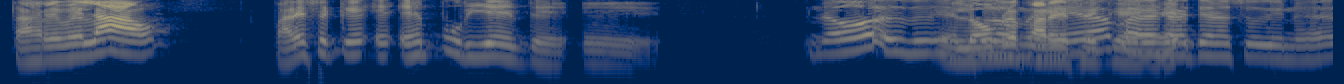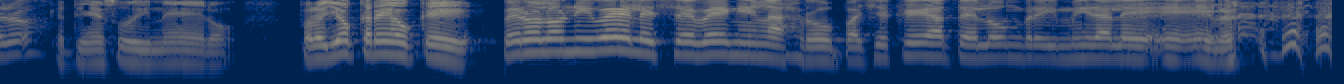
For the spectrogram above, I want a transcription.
está revelado. Parece que e-, es pudiente. Eh, no, el hombre parece que, que tiene su dinero. Que tiene su dinero. Pero yo creo que... Pero los niveles se ven en la ropa. Chequéate el hombre y mírale. eh, eh,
